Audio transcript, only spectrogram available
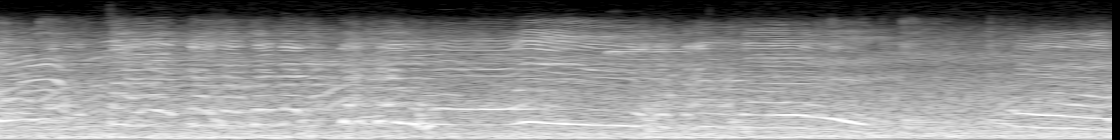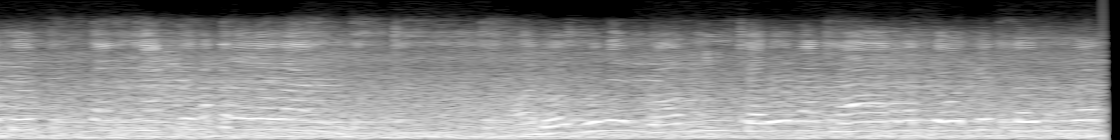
ตัวแล้วตายเลยตายเลยตายเลยตายเลยโอ้ยตั้งไป กันหนักนะครับเอราวันโดนผู้เล่นของจรุราชานะครับโดนนิดนึงครับ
